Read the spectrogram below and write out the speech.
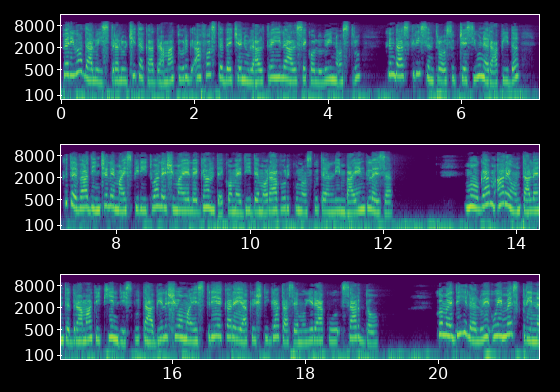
Perioada lui strălucită ca dramaturg a fost deceniul al treilea al secolului nostru, când a scris într-o succesiune rapidă câteva din cele mai spirituale și mai elegante comedii de moravuri cunoscute în limba engleză. Mogam are un talent dramatic indiscutabil și o maestrie care i-a câștigat asemuirea cu Sardo. Comediile lui uimesc prin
